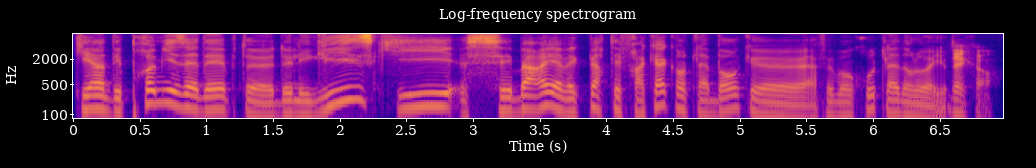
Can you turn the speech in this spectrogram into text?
qui est un des premiers adeptes euh, de l'Église, qui s'est barré avec perte et fracas quand la banque euh, a fait banqueroute là dans l'Ohio D'accord.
